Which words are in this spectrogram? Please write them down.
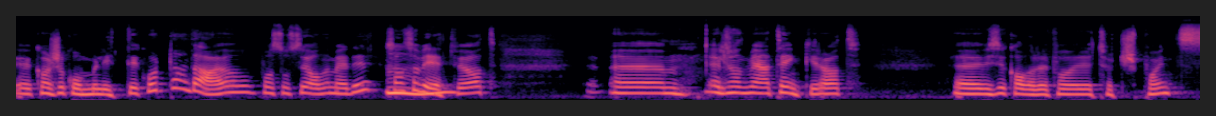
eh, kanskje kommer litt i kort? Da? Det er jo på sosiale medier. Sånn, mm. Så vet vi jo at eh, Eller sånn at jeg tenker at Eh, hvis vi kaller det for touchpoints,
